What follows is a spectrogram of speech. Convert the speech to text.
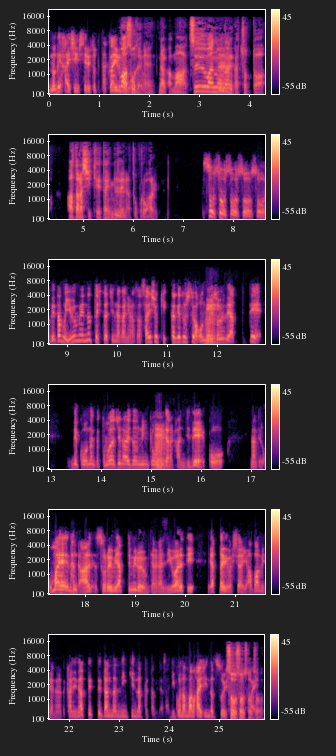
ので配信してる人ってたくさんいるとまあそうだよね。なんかまあ、通話のなんかちょっと新しい形態みたいなところある。そうそうそうそうそう。で、多分有名になった人たちの中にはさ、最初きっかけとしては本当にそういうのでやってて、で、こうなんか友達の間の人気者みたいな感じで、こう、なんていうの、お前なんかあれ、それやってみろよみたいな感じで言われて、やったりはしたらやばみたいな感じになってって、だんだん人気になってったみたいなさ、ニコ生の配信だとそういう人そうもいっぱいそうそうそう。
